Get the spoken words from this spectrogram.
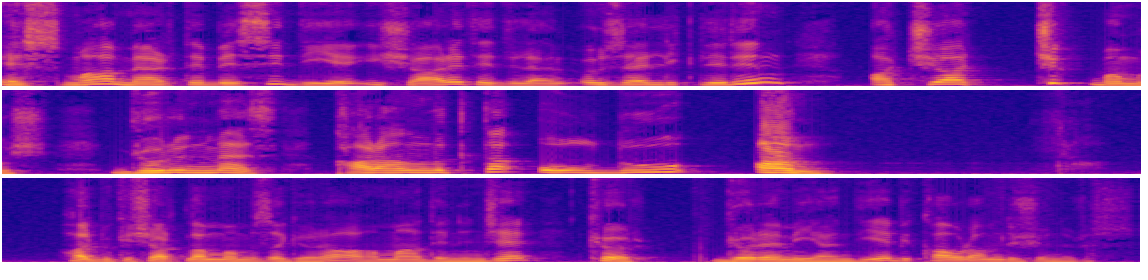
esma mertebesi diye işaret edilen özelliklerin açığa çıkmamış, görünmez, karanlıkta olduğu an. Halbuki şartlanmamıza göre ama denince kör, göremeyen diye bir kavram düşünürüz.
